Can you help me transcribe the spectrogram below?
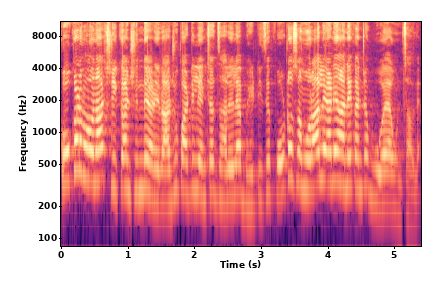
कोकण भवनात श्रीकांत शिंदे आणि राजू पाटील यांच्यात झालेल्या भेटीचे फोटो समोर आले आणि अनेकांच्या भुवया उंचावल्या.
